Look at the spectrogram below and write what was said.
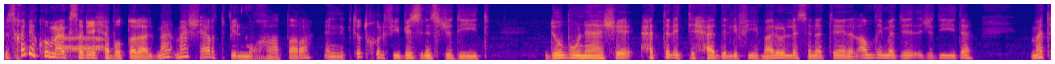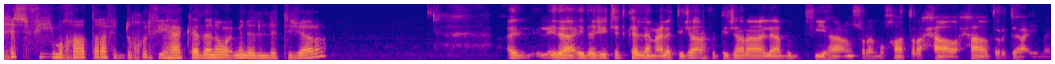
بس خليني أكون معك صريح أبو طلال، ما ما شعرت بالمخاطرة إنك تدخل في بزنس جديد دوبه ناشئ، حتى الاتحاد اللي فيه ما له إلا سنتين، الأنظمة جديدة، ما تحس في مخاطرة في الدخول في هكذا نوع من التجارة؟ إذا إذا جيت تتكلم على التجارة فالتجارة لابد فيها عنصر المخاطرة حاضر دائما.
